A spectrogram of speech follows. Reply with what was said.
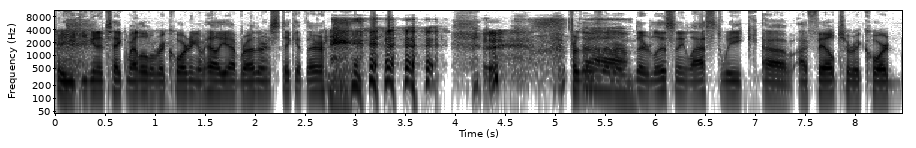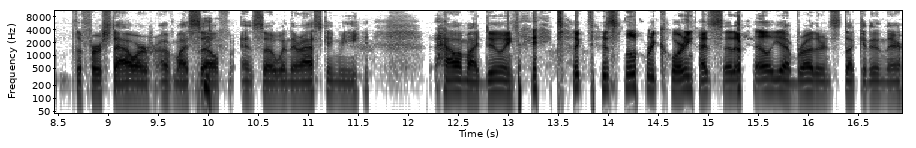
Are you, you going to take my little recording of Hell Yeah Brother and stick it there? For those that are Um, they're listening, last week uh, I failed to record the first hour of myself. and so when they're asking me, how am I doing? They took this little recording I said of Hell Yeah Brother and stuck it in there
